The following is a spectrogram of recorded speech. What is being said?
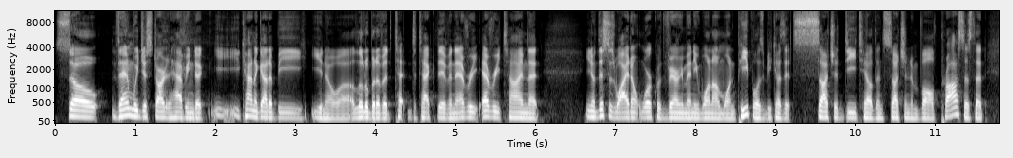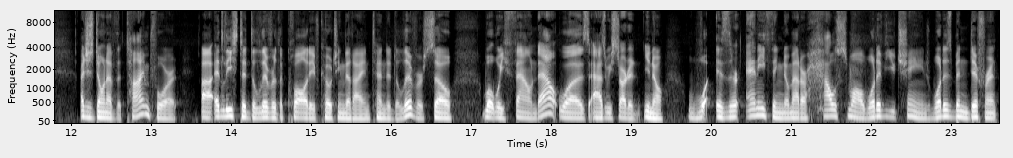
So then we just started having to. You, kind of got to be, you know, a little bit of a te- detective. And every every time that, you know, this is why I don't work with very many one-on-one people is because it's such a detailed and such an involved process that I just don't have the time for it. Uh, at least to deliver the quality of coaching that I intend to deliver. So what we found out was as we started, you know, what is there anything, no matter how small, what have you changed? What has been different?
